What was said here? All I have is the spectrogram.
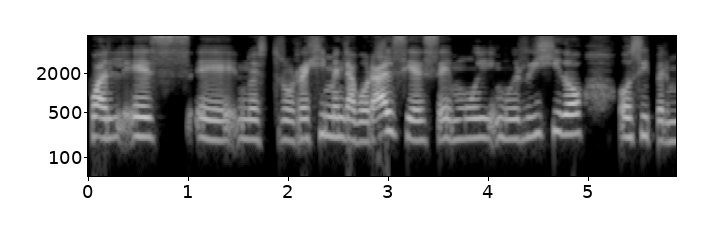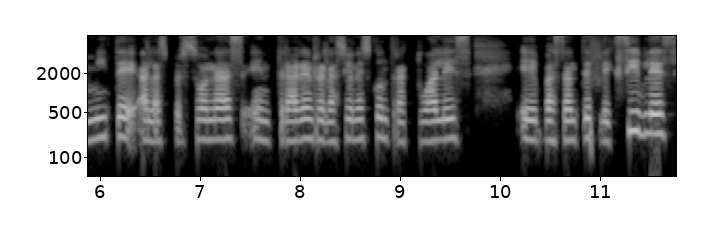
cuál es eh, nuestro régimen laboral, si es eh, muy, muy rígido o si permite a las personas entrar en relaciones contractuales eh, bastante flexibles,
